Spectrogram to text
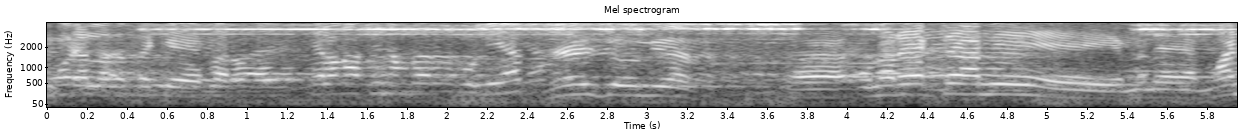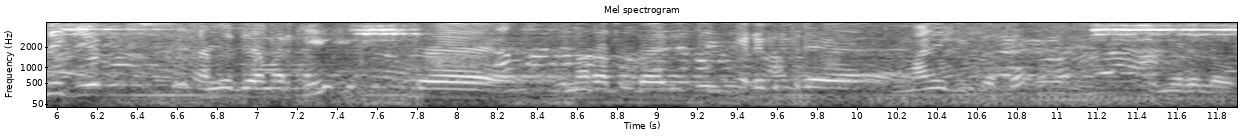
ইনশাআল্লাহ যাতে কে পারো। আছেন আমরা বলিয়া এই যে উনিয়ার। ওনারা একটা আমি মানে মানি গিফট আমি দিয়ে আমার কি? তো ওনারা সুদাই দিছি এর ভিতরে মানি গিফট আছে মেরে লোক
